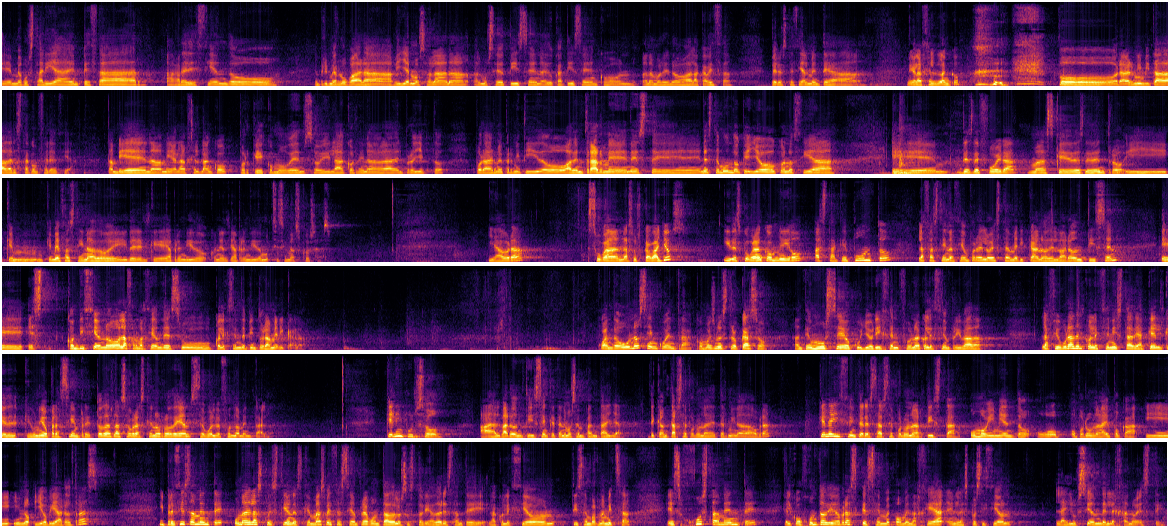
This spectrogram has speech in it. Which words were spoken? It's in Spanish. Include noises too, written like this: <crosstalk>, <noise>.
Eh, me gustaría empezar agradeciendo, en primer lugar, a Guillermo Solana, al Museo Thyssen, a Educatisen, con Ana Moreno a la cabeza, pero especialmente a Miguel Ángel Blanco, <laughs> por haberme invitado a dar esta conferencia. También a Miguel Ángel Blanco, porque, como ven, soy la coordinadora del proyecto, por haberme permitido adentrarme en este, en este mundo que yo conocía eh, desde fuera más que desde dentro y que, me ha fascinado y del que he aprendido, con el que he aprendido muchísimas cosas. Y ahora suban a sus caballos y descubran conmigo hasta qué punto la fascinación por el oeste americano del barón Thyssen eh, condicionó la formación de su colección de pintura americana. Cuando uno se encuentra, como es nuestro caso, ante un museo cuyo origen fue una colección privada, la figura del coleccionista de aquel que, unió para siempre todas las obras que nos rodean se vuelve fundamental. ¿Qué le impulsó al barón Thyssen que tenemos en pantalla decantarse por una determinada obra? ¿Qué le hizo interesarse por un artista, un movimiento o, por una época y, y obviar otras? Y precisamente una de las cuestiones que más veces se han preguntado los historiadores ante la colección Thyssen-Bornemisza es justamente el conjunto de obras que se homenajea en la exposición La ilusión del lejano oeste.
